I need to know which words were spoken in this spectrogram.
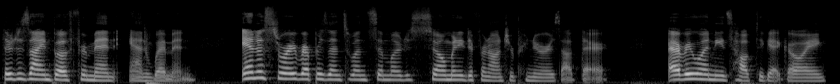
they're designed both for men and women. Ana's story represents one similar to so many different entrepreneurs out there. Everyone needs help to get going,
